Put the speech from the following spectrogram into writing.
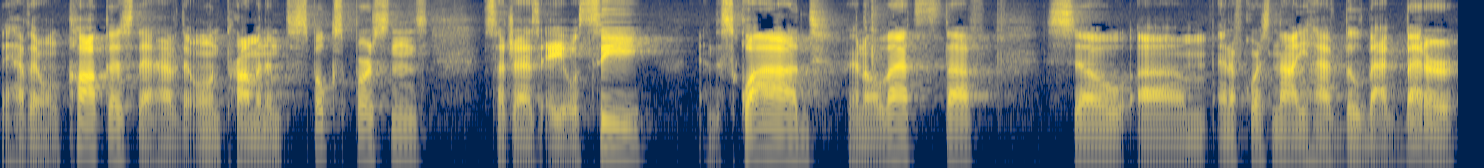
They have their own caucus, they have their own prominent spokespersons, such as AOC and the squad and all that stuff. So, um, and of course, now you have Build Back Better,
